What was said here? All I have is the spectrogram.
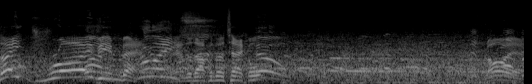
They drive One. him back. Release. Ended up in the tackle. Ryan.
